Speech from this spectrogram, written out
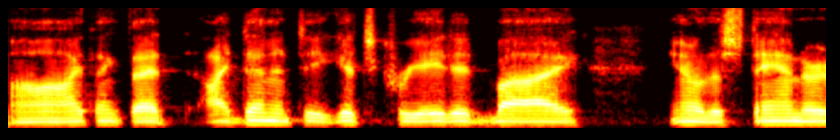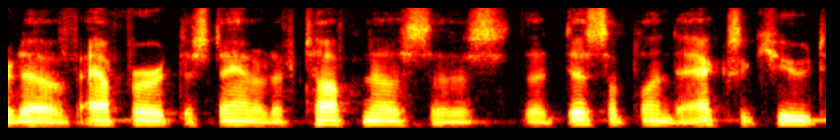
Uh, I think that identity gets created by, you know, the standard of effort, the standard of toughness, the, the discipline to execute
